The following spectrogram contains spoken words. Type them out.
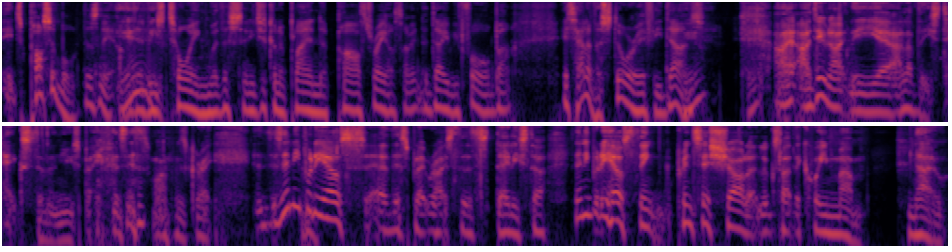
it's possible, doesn't it? I mean, Yeah. if he's toying with us and he's just going to play in the par three or something the day before, but it's hell of a story if he does. I, I do like the. Uh, I love these texts to the newspapers. This one was great. Does anybody else? Uh, this bloke writes to the Daily Star. Does anybody else think Princess Charlotte looks like the Queen Mum? No.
